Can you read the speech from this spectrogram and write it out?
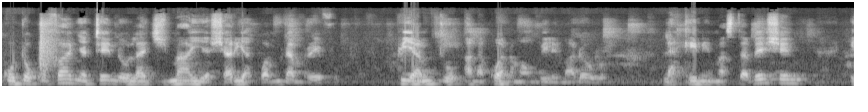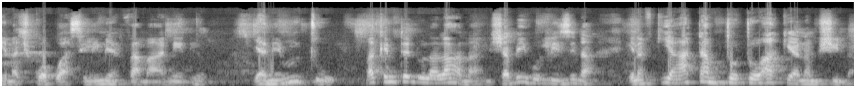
Kutokufanya tendo la jimai ya sharia kwa muda mrefu, pia mtu anakuwa na maumbile madogo, lakini masturbation inachukua kwa asilimia themanini. Yani mtu make tendo la laana, ni shabihu lizina, inafikia hata mtoto wake anamshinda.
